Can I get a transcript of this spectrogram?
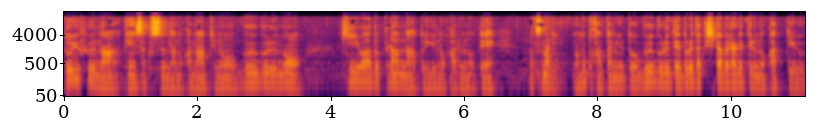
どういうふうな検索数なのかなっていうのを Google のキーワードプランナーというのがあるので、まあ、つまり、まあ、もっと簡単に言うと Google でどれだけ調べられてるのかっていう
